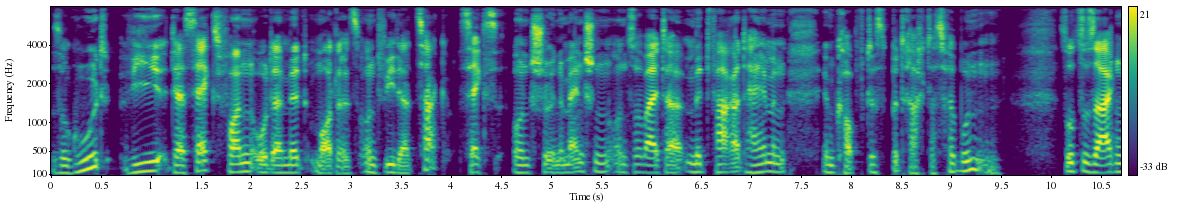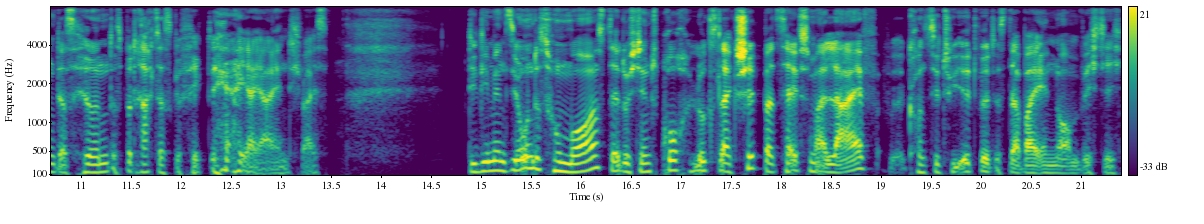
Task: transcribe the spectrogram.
so gut wie der Sex von oder mit Models und wieder zack, Sex und schöne Menschen und so weiter mit Fahrradhelmen im Kopf des Betrachters verbunden sozusagen das Hirn des Betrachters gefickt. ja, ja, ja, ich weiß. Die Dimension des Humors, der durch den Spruch Looks like shit but saves my life konstituiert wird, ist dabei enorm wichtig.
